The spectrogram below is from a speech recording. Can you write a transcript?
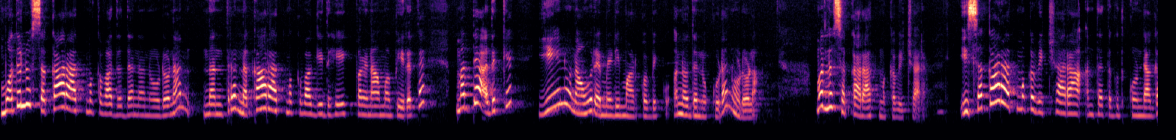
ಮೊದಲು ಸಕಾರಾತ್ಮಕವಾದದ್ದನ್ನು ನೋಡೋಣ, ನಂತರ ನಕಾರಾತ್ಮಕವಾಗಿ ಇದು ಹೇಗೆ ಪರಿಣಾಮ ಬೀರುತ್ತೆ, ಮತ್ತು ಅದಕ್ಕೆ ಏನು ನಾವು ರೆಮೆಡಿ ಮಾಡ್ಕೋಬೇಕು ಅನ್ನೋದನ್ನು ಕೂಡ ನೋಡೋಣ. ಮೊದಲು ಸಕಾರಾತ್ಮಕ ವಿಚಾರ. ಈ ಸಕಾರಾತ್ಮಕ ವಿಚಾರ ಅಂತ ತೆಗೆದುಕೊಂಡಾಗ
